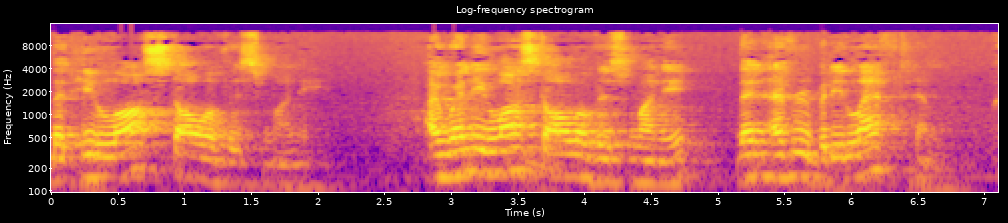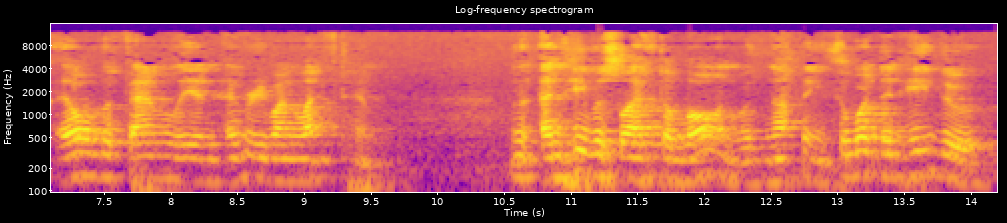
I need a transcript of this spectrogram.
that he lost all of his money. And when he lost all of his money, then everybody left him. All the family and everyone left him. And he was left alone with nothing. So what did he do?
